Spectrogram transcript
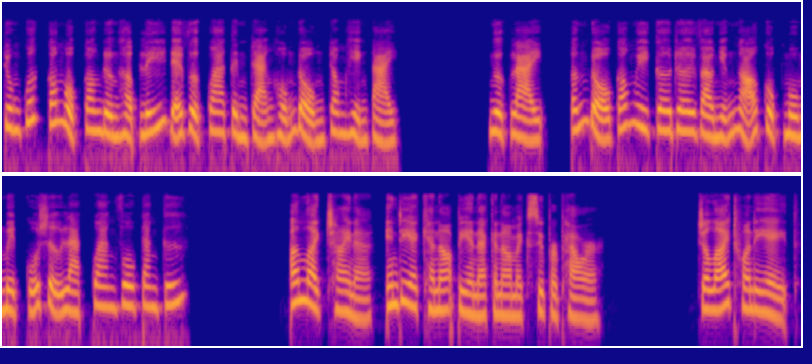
Trung Quốc có một con đường hợp lý để vượt qua tình trạng hỗn độn trong hiện tại. Ngược lại, Ấn Độ có nguy cơ rơi vào những ngõ cụt mù mịt của sự lạc quan vô căn cứ. Unlike China, India cannot be an economic superpower. July 28,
